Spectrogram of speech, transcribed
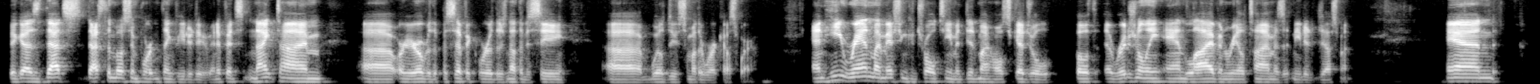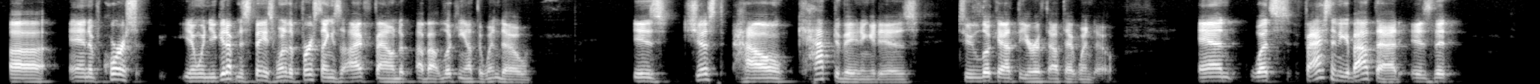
because that's that's the most important thing for you to do. And if it's nighttime uh, or you're over the Pacific where there's nothing to see, uh, we'll do some other work elsewhere. And he ran my mission control team and did my whole schedule both originally and live in real time as it needed adjustment. And uh, and of course you know when you get up into space one of the first things i found about looking out the window is just how captivating it is to look at the earth out that window and what's fascinating about that is that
